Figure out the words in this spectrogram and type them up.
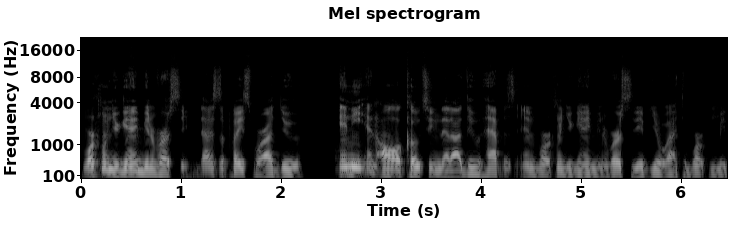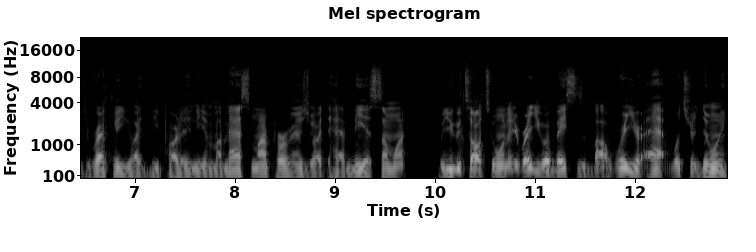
Work on Your Game University. That is the place where I do any and all coaching that I do happens in Work on Your Game University. If you would like to work with me directly, you like to be part of any of my mastermind programs, you like to have me as someone who you can talk to on a regular basis about where you're at, what you're doing,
